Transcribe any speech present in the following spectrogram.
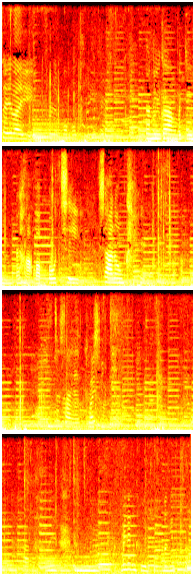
say like for the bubble tea. ตอนนี้กำลังไปกินไปหาบับเบิ้ลชีชานมไข่มุกกันนะคะจะใส่คริสต์มาสนะคะตรงนี้ไม่ได้กลางคืนมันยังเพิ่งแบบ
